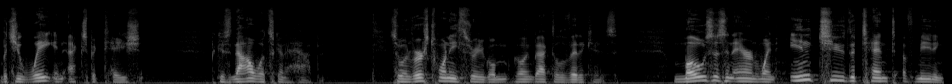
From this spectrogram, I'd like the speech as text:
But you wait in expectation because now what's going to happen? So in verse 23, going back to Leviticus, Moses and Aaron went into the tent of meeting.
